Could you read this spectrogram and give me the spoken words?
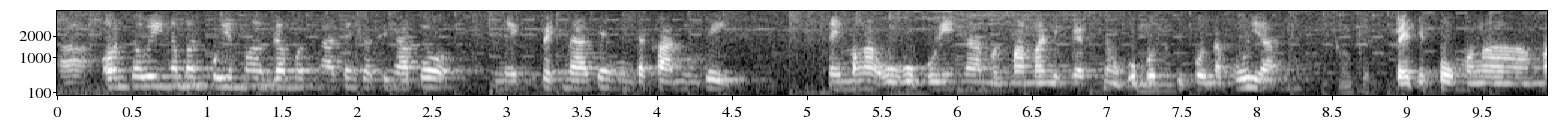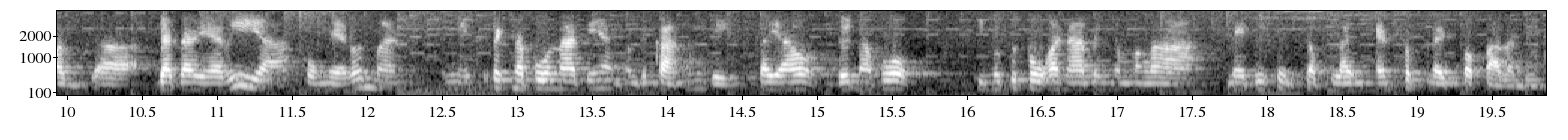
Ah, on the way naman po yung mga gamot natin kasi nga po, in-expect natin in the coming days. May mga uubuhin na magmamaniket ng ubot sipon na po yan. Okay. Pwede po mga mag ah, dadayariya kung meron man. In-expect na po natin yan on the coming days. Kaya doon na po, tinututukan namin ng mga medicine supply and supply pa para doon.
